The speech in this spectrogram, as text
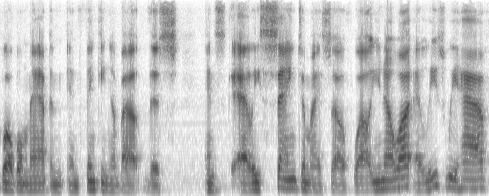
global map and, and thinking about this and at least saying to myself, well, you know what? At least we have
